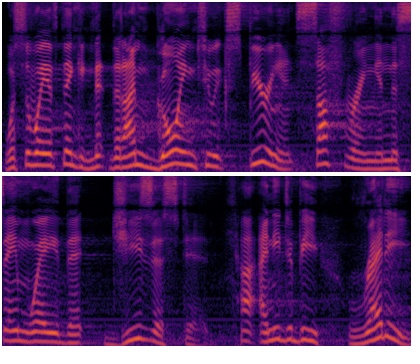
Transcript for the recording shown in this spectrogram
What's the way of thinking? That, that I'm going to experience suffering in the same way that Jesus did. I, I need to be ready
